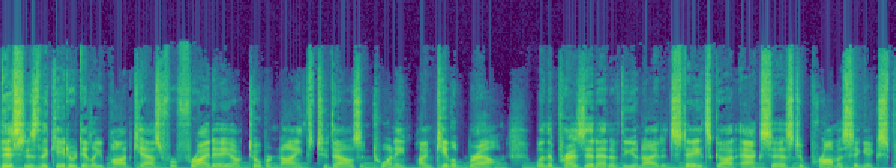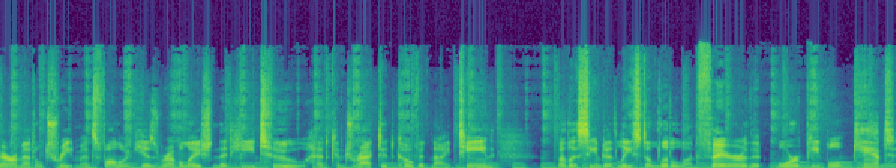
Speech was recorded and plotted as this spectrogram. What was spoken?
This is the Cato Daily Podcast for Friday, October 9th, 2020. I'm Caleb Brown. When the President of the United States got access to promising experimental treatments following his revelation that he too had contracted COVID 19, well, it seemed at least a little unfair that more people can't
